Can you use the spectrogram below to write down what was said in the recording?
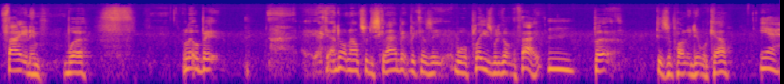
fighting him were a little bit. I don't know how to describe it because it, we were pleased we got the fight, Mm. but disappointed it were Cal. Yeah.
